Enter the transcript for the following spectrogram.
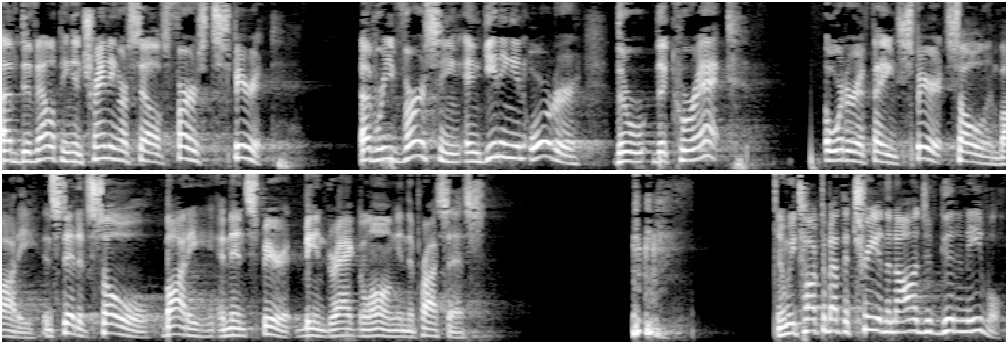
Of developing and training ourselves first, spirit of reversing and getting in order the, the correct order of things, spirit, soul, and body, instead of soul, body, and then spirit being dragged along in the process. and we talked about the tree of the knowledge of good and evil.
